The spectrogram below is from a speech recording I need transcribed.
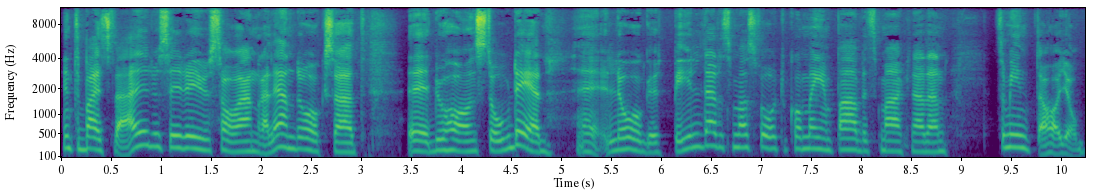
inte bara i Sverige, du ser det i USA och andra länder också, att eh, du har en stor del eh, lågutbildade som har svårt att komma in på arbetsmarknaden, som inte har jobb.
